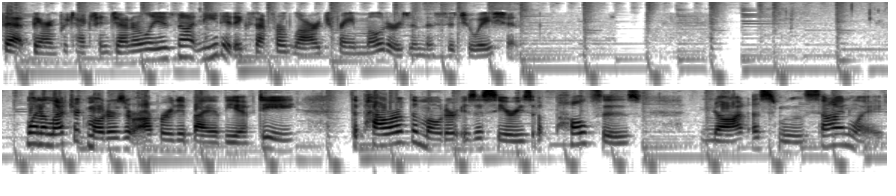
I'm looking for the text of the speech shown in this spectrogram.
that bearing protection generally is not needed except for large frame motors in this situation. When electric motors are operated by a VFD, the power of the motor is a series of pulses, not a smooth sine wave.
